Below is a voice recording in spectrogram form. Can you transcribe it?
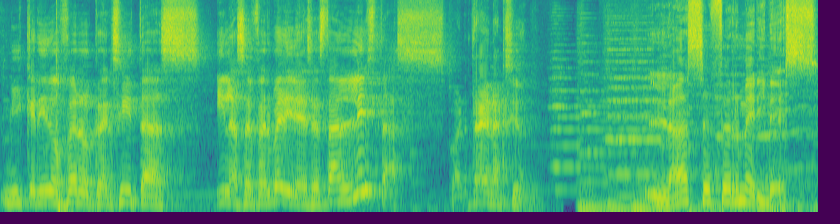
Mi querido Ferro Craxitas y las efemérides están listas para entrar en acción. Las efemérides.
